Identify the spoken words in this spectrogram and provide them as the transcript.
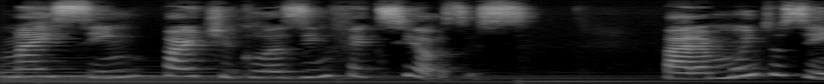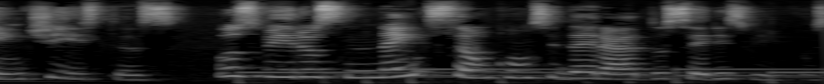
mas sim partículas infecciosas. Para muitos cientistas, os vírus nem são considerados seres vivos,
